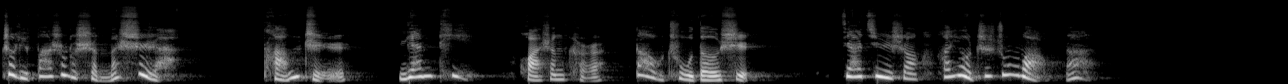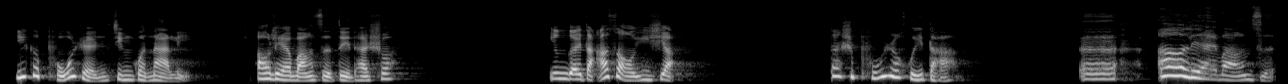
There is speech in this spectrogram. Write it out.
这里发生了什么事啊？糖纸、烟蒂、花生壳到处都是。家具上还有蜘蛛网呢。一个仆人经过那里，奥利安王子对他说：“应该打扫一下。”但是仆人回答：“呃，奥利安王子，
